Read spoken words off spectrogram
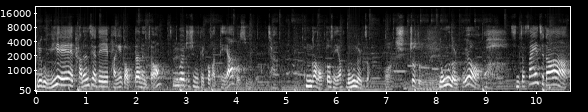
그리고 위에 다른 세대의 방해가 없다는 점 참고해 네. 주시면 될 것 같아요. 맞습니다. 자, 공간 어떠세요? 너무 넓죠? 와, 진짜 넓네. 너무 넓고요. 와, 진짜 사이즈가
